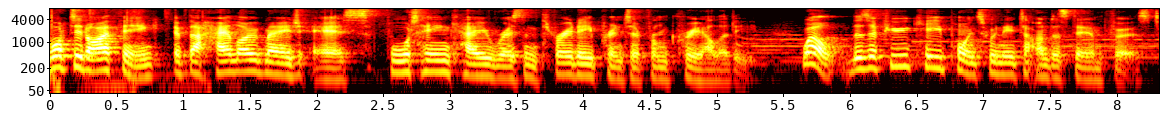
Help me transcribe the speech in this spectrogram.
What did I think of the Halot-Mage S 14K resin 3D printer from Creality? Well, there's a few key points we need to understand first.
